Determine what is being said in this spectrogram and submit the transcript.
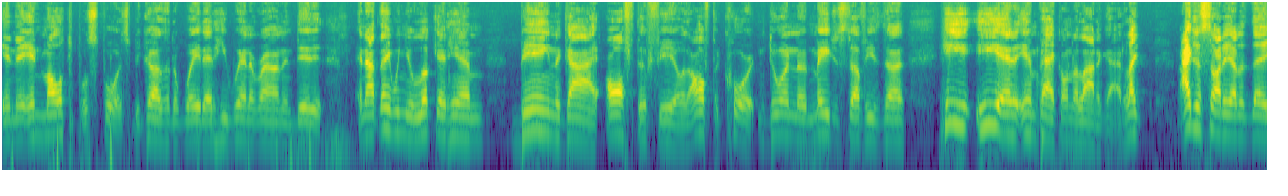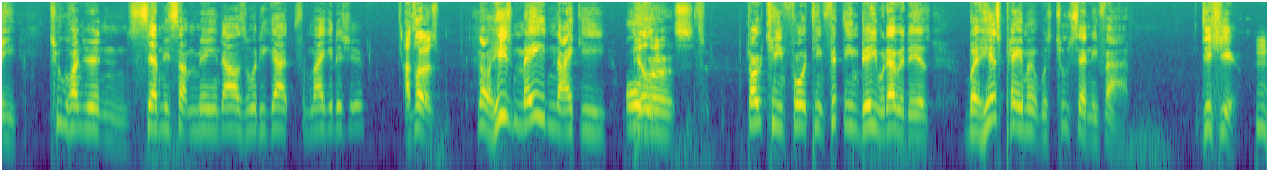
in in multiple sports because of the way that he went around and did it. And I think when you look at him being the guy off the field, off the court, and doing the major stuff he's done, he he had an impact on a lot of guys. Like I just saw the other day, two hundred and seventy something million dollars. What he got from Nike this year? I thought it was No, he's made Nike over Billions. 13, 14, 15 billion, whatever it is. But his payment was two seventy five this year. Hmm.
